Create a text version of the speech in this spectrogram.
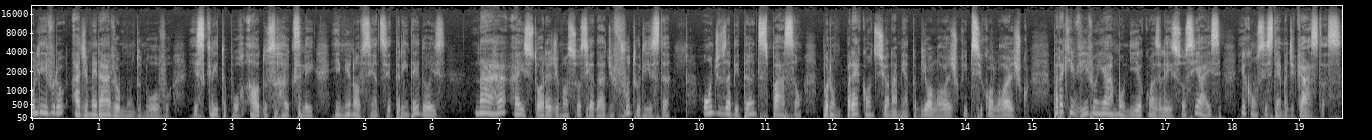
O livro Admirável Mundo Novo, escrito por Aldous Huxley em 1932, narra a história de uma sociedade futurista onde os habitantes passam por um pré-condicionamento biológico e psicológico para que vivam em harmonia com as leis sociais e com o sistema de castas.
